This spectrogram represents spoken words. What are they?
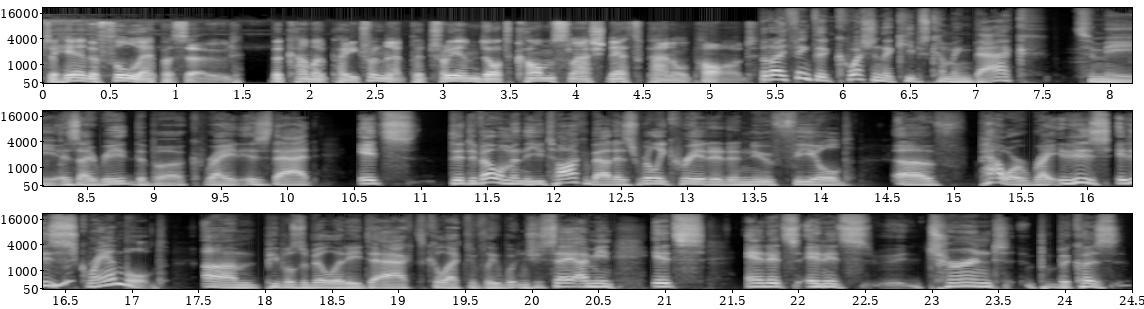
To hear the full episode, become a patron at patreon.com slash deathpanelpod. But I think the question that keeps coming back to me as I read the book, right, is that it's the development that you talk about has really created a new field of power, right? It is it is scrambled um, people's ability to act collectively, wouldn't you say? I mean, it's and it's and it's turned because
